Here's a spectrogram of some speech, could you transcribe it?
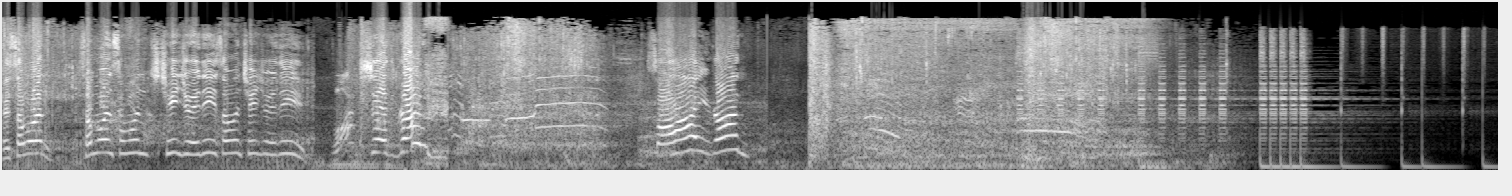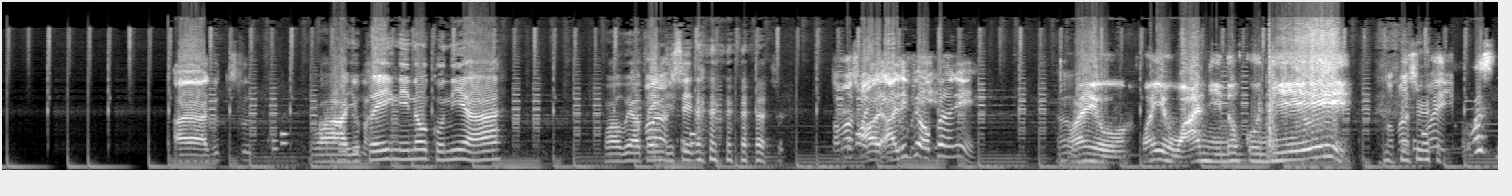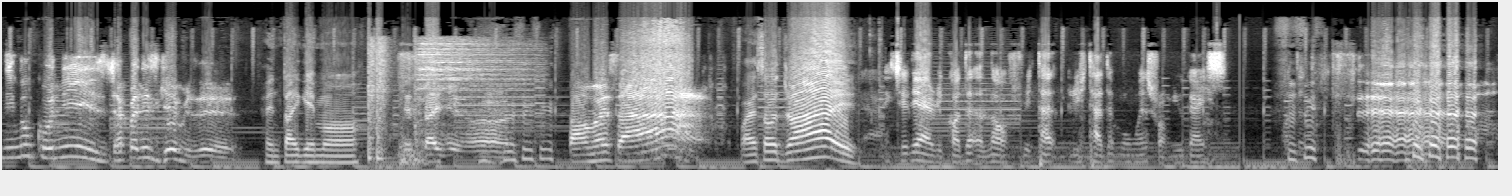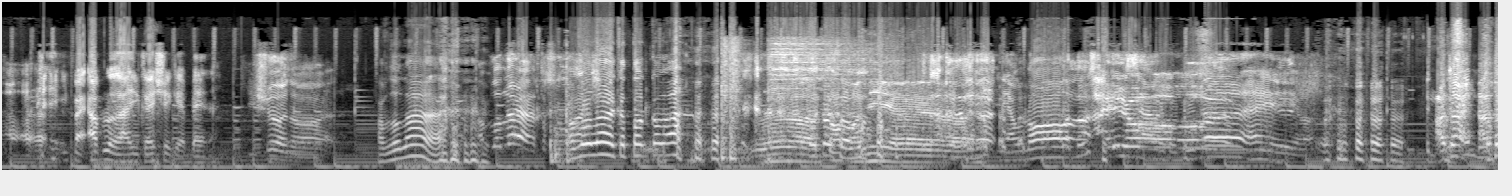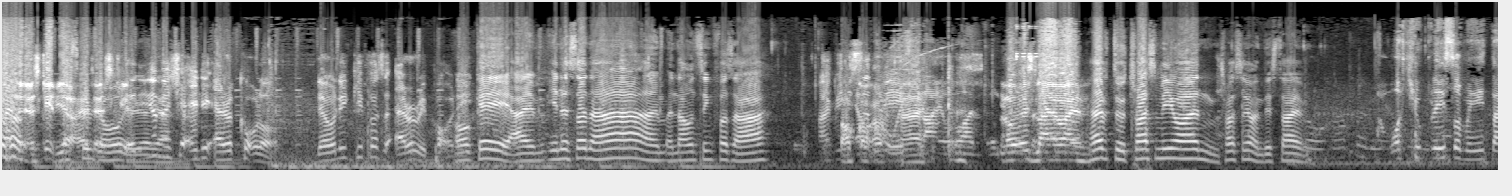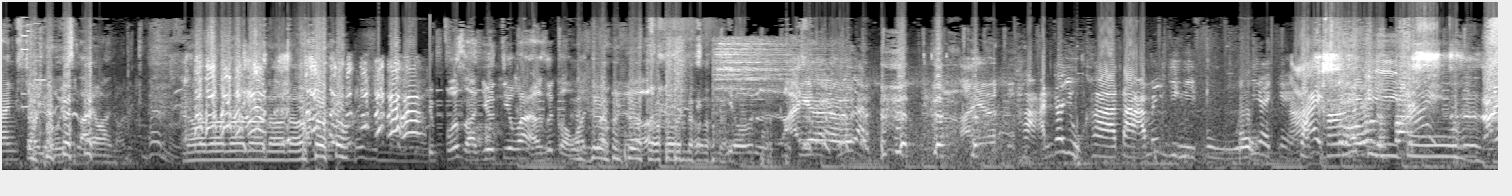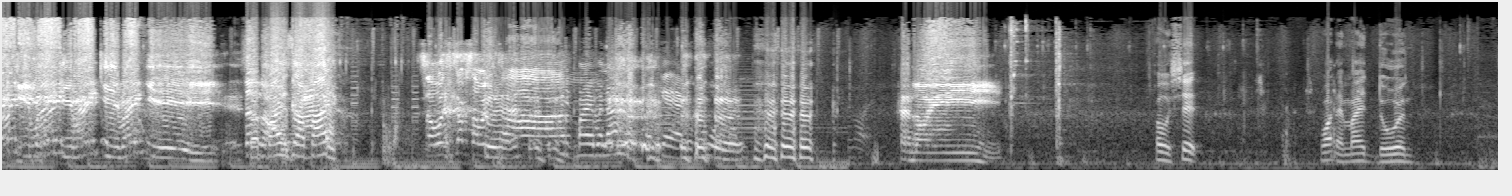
Hey, someone, someone, someone change already. Someone change already. What? Shit, run! So high, run! Uh, good. Wow, you playing Ni no Kuni ah? Wow, we are playing this it. Thomas, I, I leave it open only. oh. Why you why you want Ni no Kuni? Thomas, why you? What's Ni no Kuni? It's Japanese game, is it? Hentai game oh. Hentai game, ah. Thomas, ah! Why so dry? Actually, I recorded a lot of retard retarded moments from you guys. if I upload, ah, you guys should get banned. you sure or not? Upload lah. Upload lah. Talk so much. Upload lah, ketok kau lah. Ah, Talk funny, ah. Ya Allah, no Aiyo. Aiyo. I thought I thought I escape, yeah, I had to Escape, escape. yeah, They didn't mention any error code lor. They only give us an error report only. Okay, I'm innocent ah. I'm announcing first ah. I mean, Talk it's about always lie one. Always lie one. Have to trust me one. Trust me on this time. watch you play so many times, so you always lie on. No, no, no, no, no, no. you post on YouTube, I also got watch. No, no, no, no. You liar. liar. ฐานก็อยู่คาตาไม่ยิงอีฟูไอ้ไอ้แก่ตายตีกูไม่กี่ไม่กี่ไม่กี่ไม่กี่สบายสบายสวัสดีครับสวัสดีครับปิดไมค์ไปแล้วไอ้แก่กูฮานอยโอ้ shit What am I doing?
